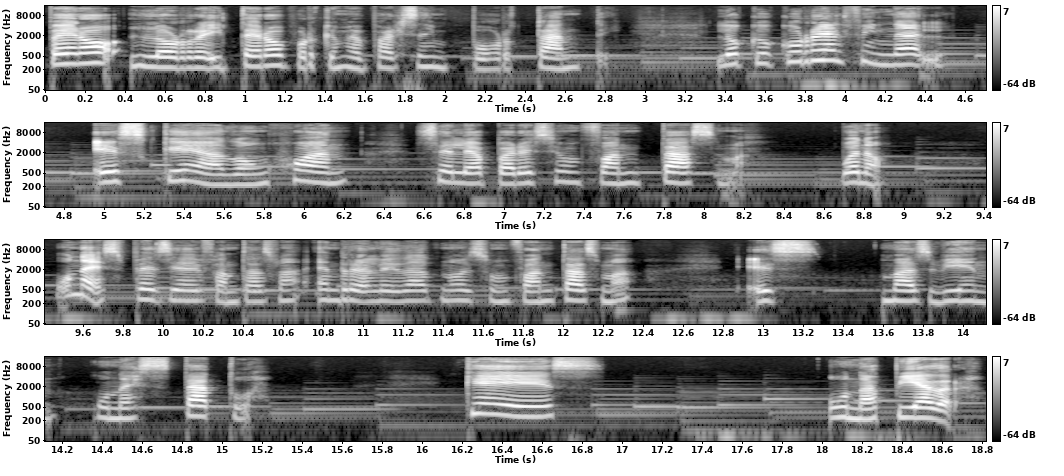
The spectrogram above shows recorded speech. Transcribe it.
pero lo reitero porque me parece importante. Lo que ocurre al final es que a don Juan se le aparece un fantasma. Bueno, una especie de fantasma. En realidad no es un fantasma, es más bien una estatua, que es una piedra.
